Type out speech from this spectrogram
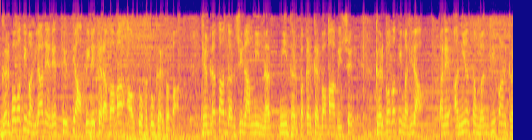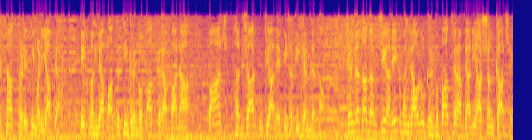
ગર્ભવતી મહિલાને એનેસ્થેસિયા આપીને કરાવવામાં આવતો હતો ગર્ભપાત. હેમલતા દરજી નામની નર્સની ધરપકડ કરવામાં આવી છે. ગર્ભવતી મહિલા અને અન્ય સંબંધી પણ ઘટના સ્થળેથી મળી આવ્યા. એક મહિલા પાસેથી ગર્ભપાત કરાવવાના પાંચ હજાર રૂપિયા લેતી હતી હેમલતા. હેમલતા દરજી અનેક મહિલાઓનો ગર્ભપાત કરાવ્યાની આશંકા છે.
